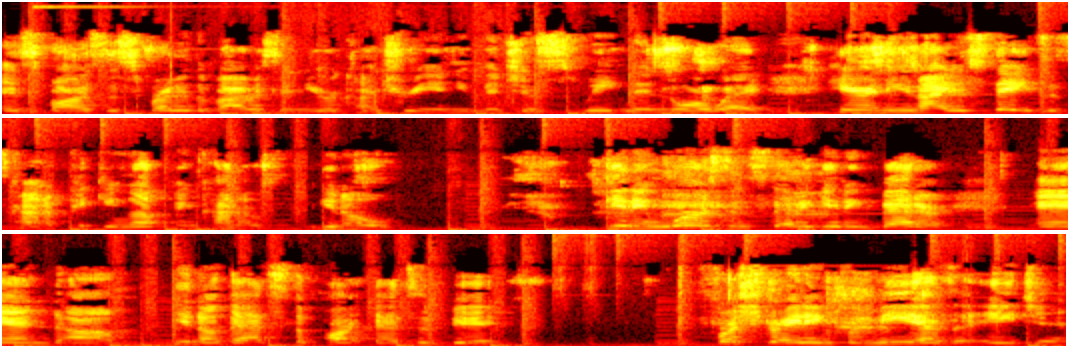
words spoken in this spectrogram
as far as the spread of the virus in your country. And you mentioned Sweden and Norway. Here in the United States, it's kind of picking up and kind of, you know, getting worse instead of getting better. And, um, you know, that's the part that's a bit frustrating for me as an agent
